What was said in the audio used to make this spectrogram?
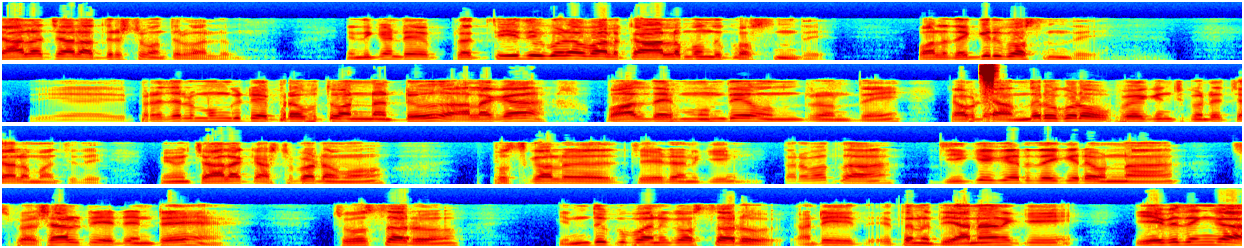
చాలా చాలా అదృష్టవంతులు వాళ్ళు. ఎందుకంటే ప్రతిదీ కూడా వాళ్ళ కాళ్ళ ముందుకు వస్తుంది. వాళ్ళ దగ్గరికి వస్తుంది. ప్రజల ముంగిటే ప్రభుత్వం అన్నట్టు అలాగా వాళ్ళ దగ్గర ముందే ఉంటుంది కాబట్టి అందరూ కూడా ఉపయోగించుకుంటే చాలా మంచిది. మేము చాలా కష్టపడము పుస్తకాలు చేయడానికి. తర్వాత జీకే గారి దగ్గర ఉన్న స్పెషాలిటీ ఏంటంటే చూస్తారు ఎందుకు పనికి వస్తారు అంటే ఇతను ధ్యానానికి ఏ విధంగా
